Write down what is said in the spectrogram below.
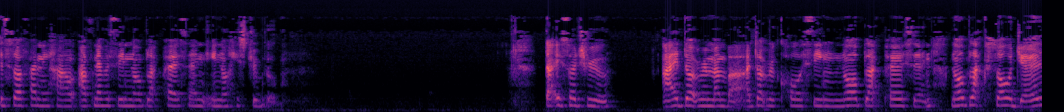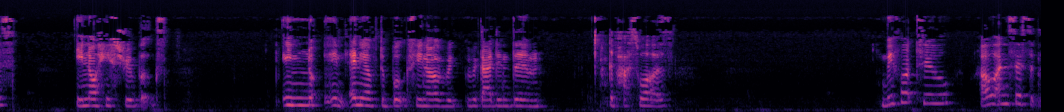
it's so funny how i've never seen no black person in no history book. That is so true. I don't remember. I don't recall seeing no black person no black soldiers in no history books in in any of the books you know re regarding the the past wars. We fought too our ancestors.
